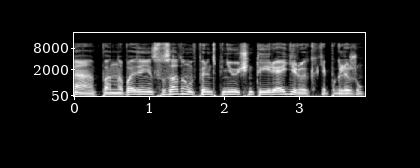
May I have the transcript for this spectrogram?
А, по нападению с высоты он, в принципе, не очень-то и реагирует, как я погляжу.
